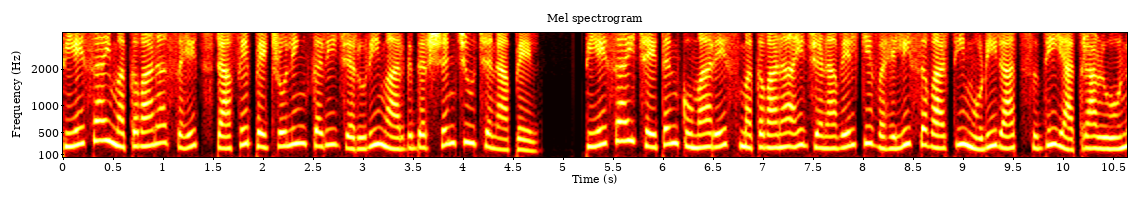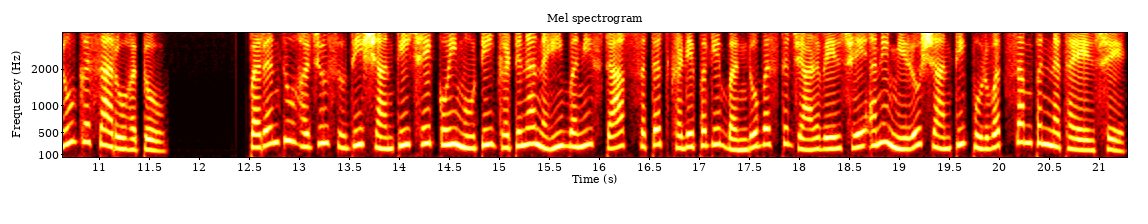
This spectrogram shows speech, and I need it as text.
પીએસઆઈ મકવાણા સહિત સ્ટાફે પેટ્રોલિંગ કરી જરૂરી માર્ગદર્શન સૂચન આપેલ. પીએસઆઈ ચેતન કુમાર મકવાણાએ જણાવેલ કે વહેલી સવારથી મોડી રાત સુધી યાત્રાળુઓનો ઘસારો હતો. પરંતુ હજુ સુધી શાંતિ છે, કોઈ મોટી ઘટના નહીં બની. સ્ટાફ સતત ખડેપગે બંદોબસ્ત જાળવેલ છે અને મેળો શાંતિપૂર્વક સંપન્ન થયેલ છે.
